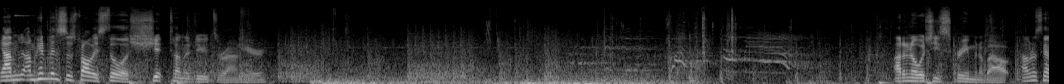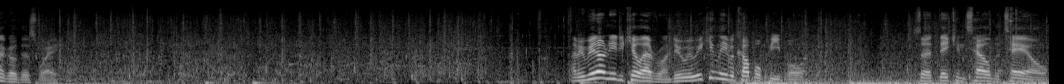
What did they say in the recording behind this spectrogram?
Yeah, I'm, I'm convinced there's probably still a shit ton of dudes around here. I don't know what she's screaming about. I'm just gonna go this way. I mean, we don't need to kill everyone, do we? We can leave a couple people so that they can tell the tale.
